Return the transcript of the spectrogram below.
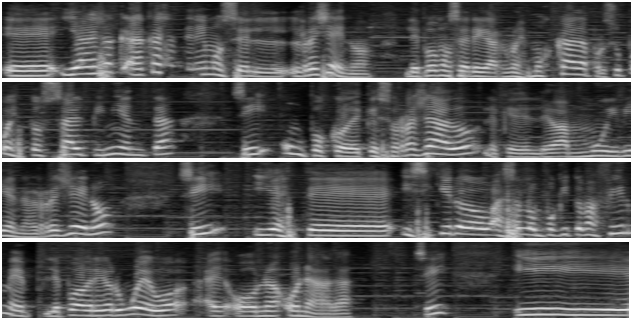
Eh, y acá ya tenemos el relleno. Le podemos agregar nuez moscada, por supuesto, sal, pimienta, ¿sí? un poco de queso rallado, le, que le va muy bien al relleno ¿sí? Y, este, y si quiero hacerlo un poquito más firme, le puedo agregar un huevo eh, o, o, nada, ¿sí? Y,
